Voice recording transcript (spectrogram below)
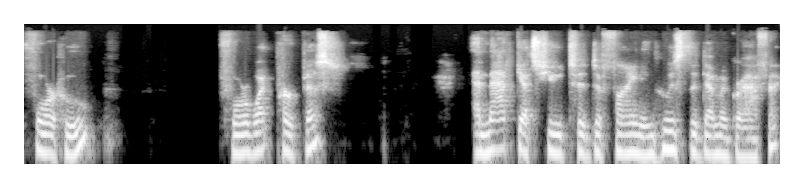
for who, for what purpose, and that gets you to defining who's the demographic.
